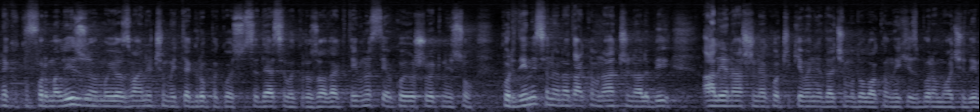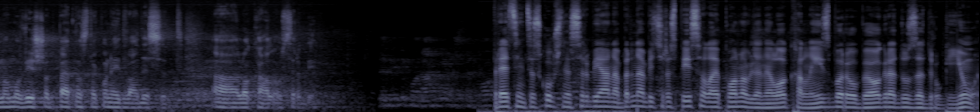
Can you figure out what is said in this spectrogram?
nekako formalizujemo i ozvaničimo i te grupe koje su se desile kroz ove aktivnosti, a koje još uvek nisu koordinisane na takav način, ali, bi, ali je naše neko očekivanje da ćemo do lokalnih izbora moći da imamo više od 15, ako ne i 20 lokala u Srbiji. Predsjednica Skupštine Srbije Ana Brnabić raspisala je ponovljene lokalne izbore u Beogradu za 2. jun.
